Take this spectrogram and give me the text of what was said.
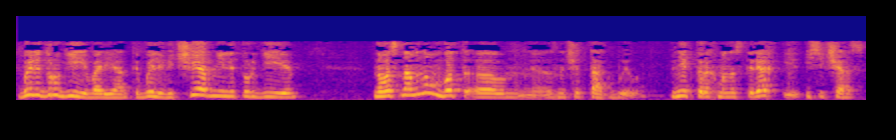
Были другие варианты, были вечерние литургии, но в основном вот, э, значит, так было. В некоторых монастырях и, и сейчас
